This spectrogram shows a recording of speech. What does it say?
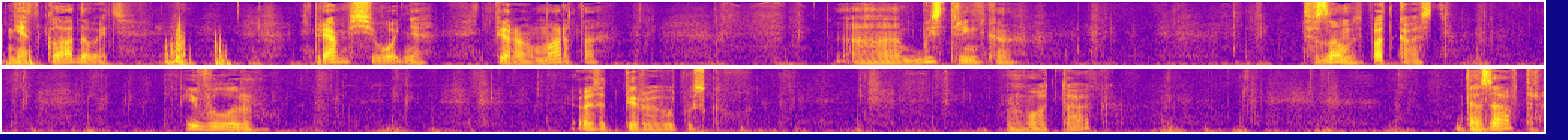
не откладывать, прямо сегодня, 1 марта, а, быстренько создам этот подкаст и выложу этот первый выпуск. Вот так. До завтра.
